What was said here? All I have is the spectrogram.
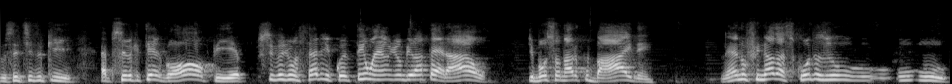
no sentido que é possível que tenha golpe, é possível de uma série de coisas, tem uma reunião bilateral de Bolsonaro com Biden. Né? No final das contas, o, o, o,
